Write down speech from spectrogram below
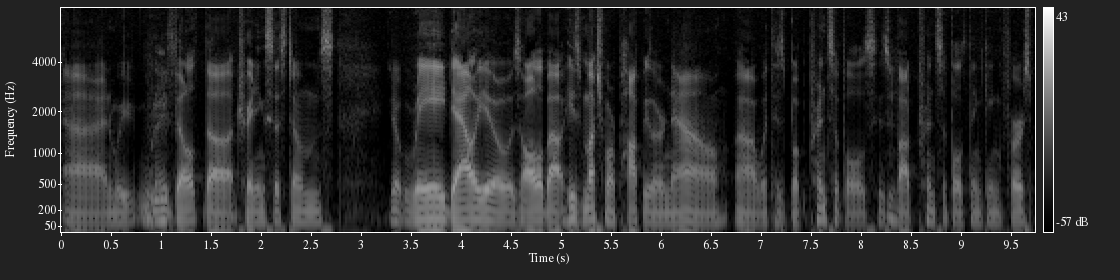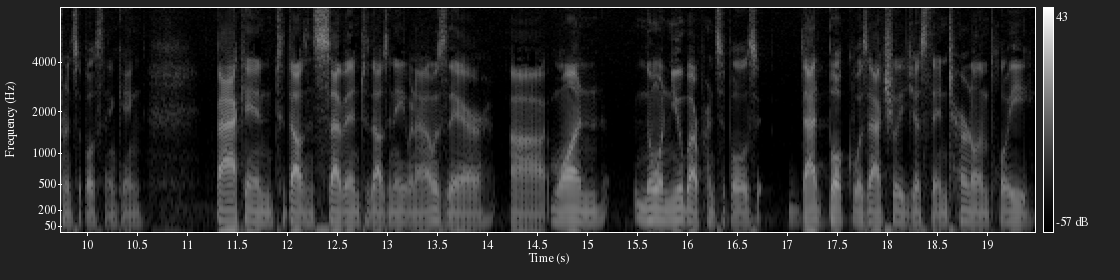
uh, and we we Nice. built the trading systems. You know, Ray Dalio is all about. He's much more popular now uh, with his book Principles. He's about principle thinking, first principles thinking back in 2007, 2008, when I was there, uh, one, no one knew about principles. That book was actually just the internal employee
